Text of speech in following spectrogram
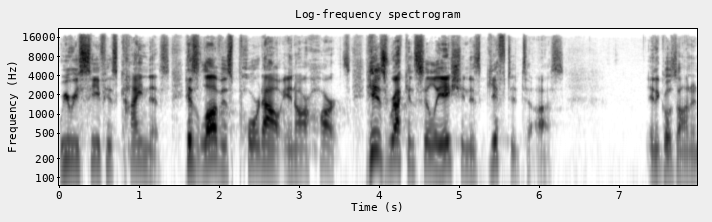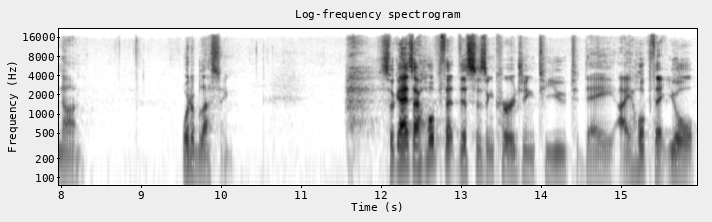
we receive his kindness. His love is poured out in our hearts, his reconciliation is gifted to us. And it goes on and on. What a blessing. So, guys, I hope that this is encouraging to you today. I hope that you'll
